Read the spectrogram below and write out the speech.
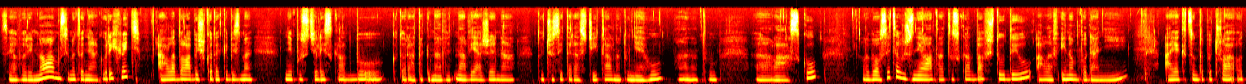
si hovorím, no musíme to nejak urychliť, ale bola by škoda, keby sme nepustili skladbu, ktorá tak naviaže na to, čo si teraz čítal, na tú nehu a na tú uh, lásku. Lebo síce už znela táto skladba v štúdiu, ale v inom podaní. A jak som to počula od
